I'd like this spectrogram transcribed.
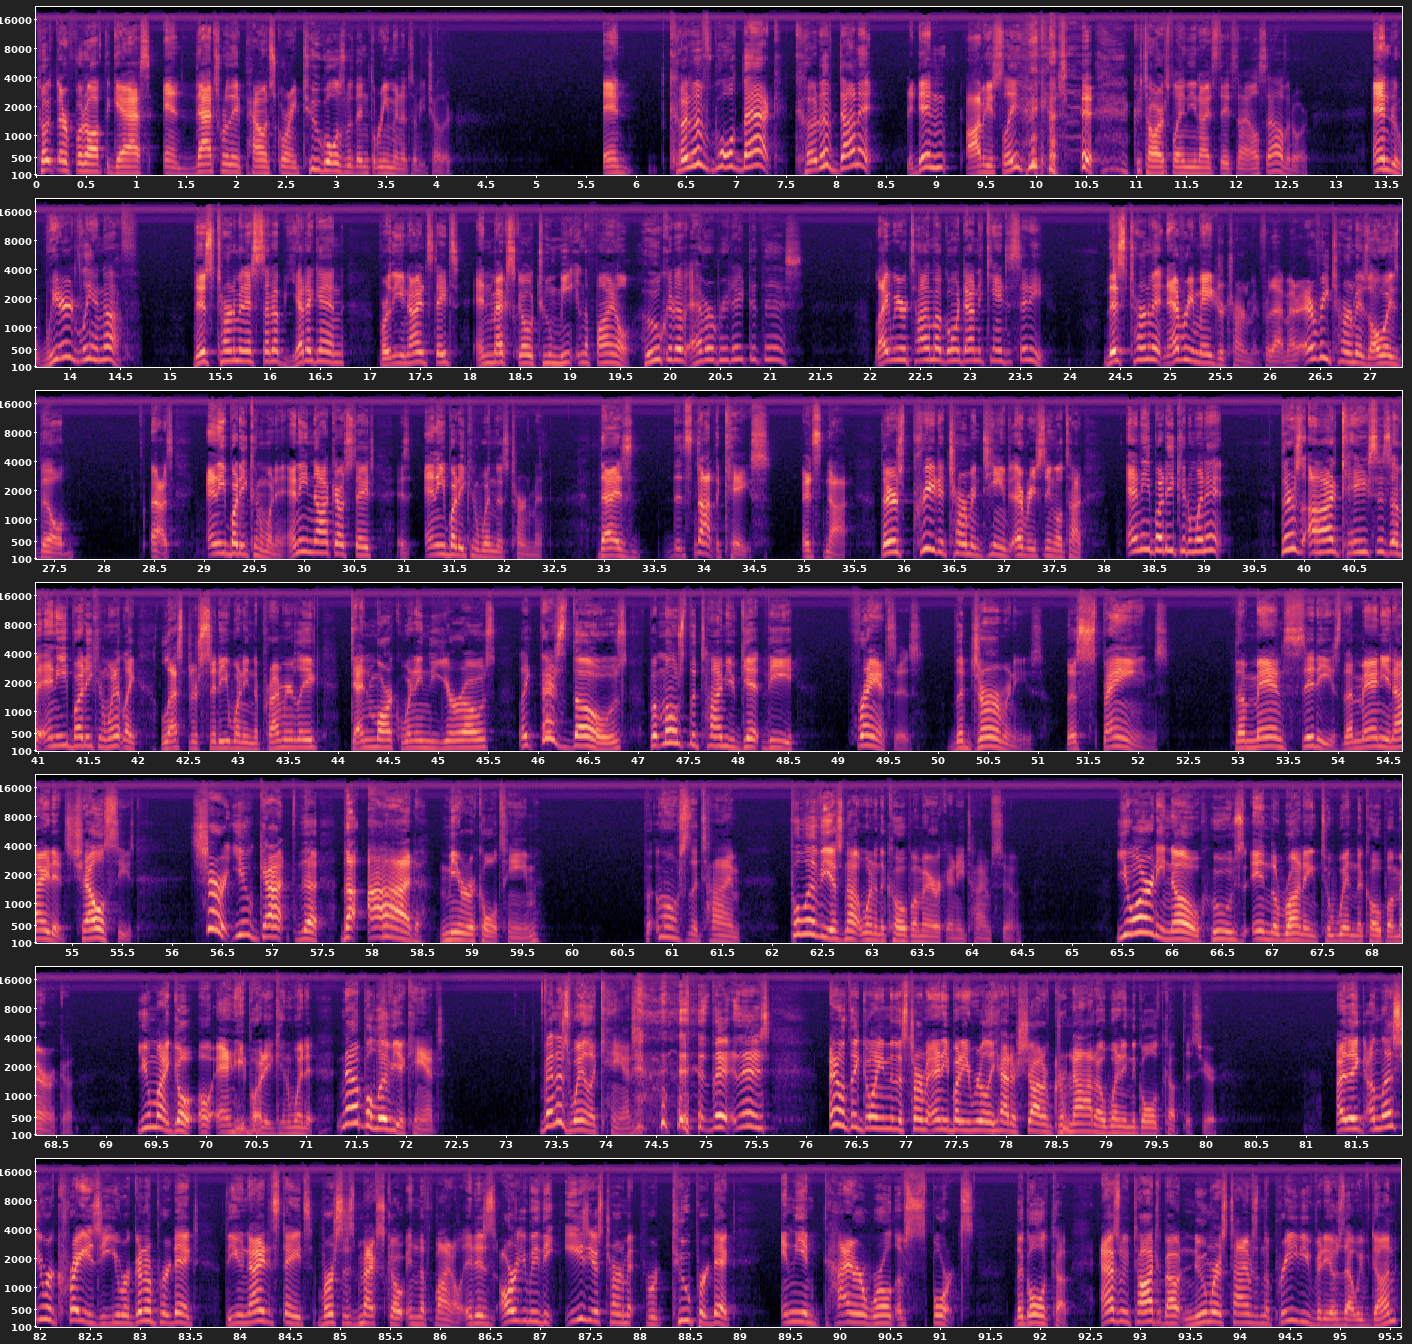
took their foot off the gas, and that's where they pounced, scoring two goals within three minutes of each other. And could have pulled back, could have done it. They didn't, obviously, because Qatar is playing the United States, not El Salvador. And weirdly enough, this tournament is set up yet again for the United States and Mexico to meet in the final. Who could have ever predicted this? Like we were talking about going down to Kansas City. This tournament and every major tournament for that matter, every tournament is always billed as anybody can win it. Any knockout stage is anybody can win this tournament. That is it's not the case. It's not. There's predetermined teams every single time anybody can win it. There's odd cases of anybody can win it, like Leicester City winning the Premier League, Denmark winning the Euros. Like there's those, but most of the time you get the Frances, the Germanys, the Spains, the Man Cities, the Man Uniteds, Chelsea's. Sure, you got the the odd miracle team, but most of the time, Bolivia's not winning the Copa America anytime soon you already know who's in the running to win the Copa America. You might go, oh, anybody can win it. Now Bolivia can't. Venezuela can't. There's, I don't think going into this tournament anybody really had a shot of Grenada winning the Gold Cup this year. I think unless you were crazy, you were going to predict the United States versus Mexico in the final. It is arguably the easiest tournament for, to predict in the entire world of sports, the Gold Cup. As we've talked about numerous times in the preview videos that we've done,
